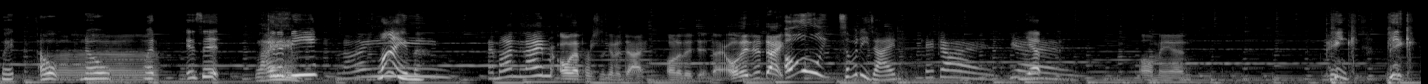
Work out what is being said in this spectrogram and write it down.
Wait. Oh, no. Uh, What is it Lime. gonna be? Lime. Lime. I'm on lime. Oh, that person's gonna die. Oh no, they did die. Oh, they did die. Oh, somebody died. they died. Yep. Oh man. Pink. Pink. Ah!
